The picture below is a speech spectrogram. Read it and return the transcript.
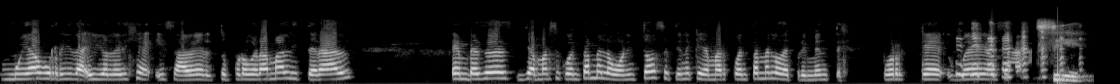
muy aburrida y yo le dije, Isabel, tu programa literal, en vez de llamarse Cuéntame lo bonito, se tiene que llamar Cuéntame lo deprimente. Porque, güey, o sea, sí.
